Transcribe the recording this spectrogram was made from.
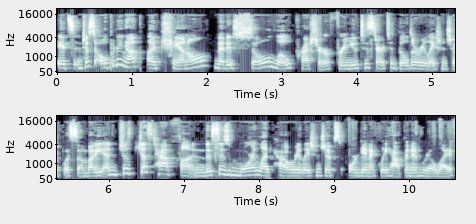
it's just opening up a channel that is so low pressure for you to start to build a relationship with somebody and just just have fun. This is more like how relationships organically happen in real life.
